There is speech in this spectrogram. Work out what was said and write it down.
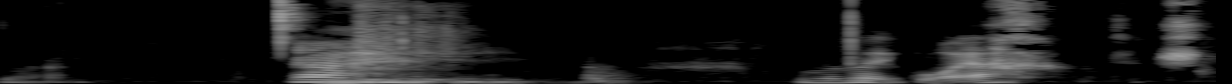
对哎，嗯，我们美国呀，真是的。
